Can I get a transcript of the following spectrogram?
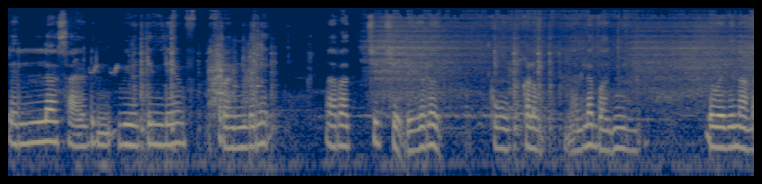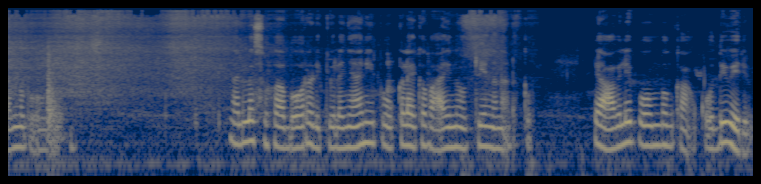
എല്ലാ സൈഡിൻ വീട്ടിന്റെയും ഫ്രണ്ടിൽ നിറച്ച് ചെടികൾ പൂക്കളും നല്ല ഭംഗിയും ഇതുവഴി നടന്നു പോകും നല്ല സുഖമാണ് ബോറടിക്കില്ല ഞാൻ ഈ പൂക്കളെയൊക്കെ വായി നോക്കി അങ്ങ് നടക്കും. രാവിലെ പോകുമ്പം കൊതി വരും.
